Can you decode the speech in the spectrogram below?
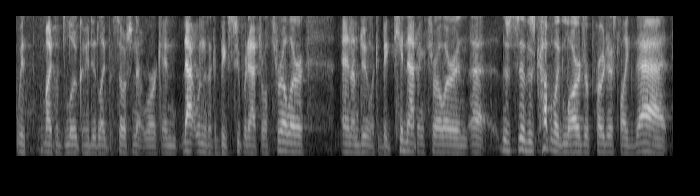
with Michael DeLuca who did like The Social Network. And that one is like a big supernatural thriller and I'm doing like a big kidnapping thriller, and uh, there's so there's a couple like larger projects like that,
